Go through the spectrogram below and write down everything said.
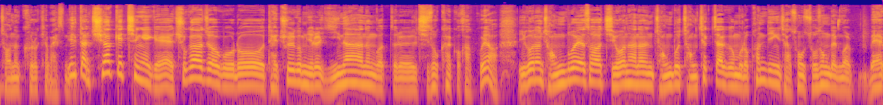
저는 그렇게 말씀드립니다. 일단 취약계층에게 추가적으로 대출 금리를 인하하는 것들을 지속할 것 같고요. 이거는 정부에서 지원하는 정부 정책 자금으로 펀딩이 자소- 조성된 걸 매-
